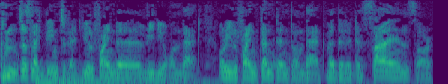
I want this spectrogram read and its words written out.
Just like the internet, you'll find a video on that, or you'll find content on that, whether it is science or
